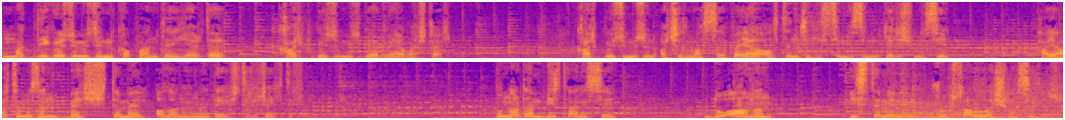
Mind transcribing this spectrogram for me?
maddi gözümüzün kapandığı yerde kalp gözümüz görmeye başlar kalp gözümüzün açılması veya altıncı hissimizin gelişmesi hayatımızın beş temel alanını değiştirecektir. Bunlardan bir tanesi duanın istemenin ruhsallaşmasıdır.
